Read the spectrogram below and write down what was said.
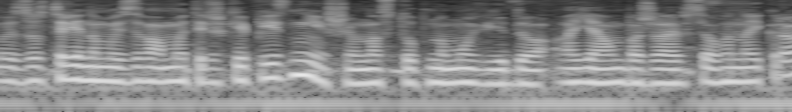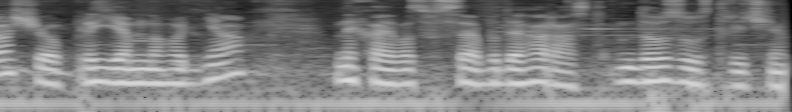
Ми зустрінемось з вами трішки пізніше в наступному відео. А я вам бажаю всього найкращого, приємного дня. Нехай у вас все буде гаразд. До зустрічі!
